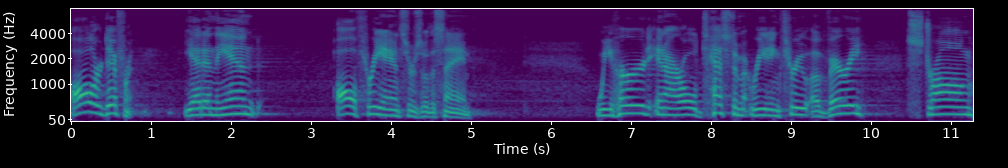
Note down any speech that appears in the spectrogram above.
All are different, yet in the end, all three answers are the same we heard in our Old Testament reading through a very strong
